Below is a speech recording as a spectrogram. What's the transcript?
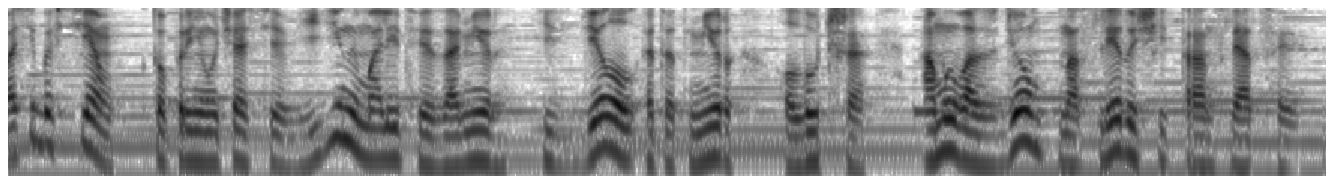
Спасибо всем, кто принял участие в единой молитве за мир и сделал этот мир лучше. А мы вас ждем на следующей трансляции.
